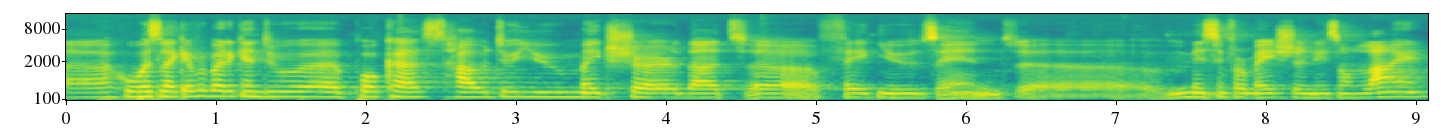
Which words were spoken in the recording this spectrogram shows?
uh, who was like, everybody can do a podcast. How do you make sure that uh, fake news and uh, misinformation is online?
